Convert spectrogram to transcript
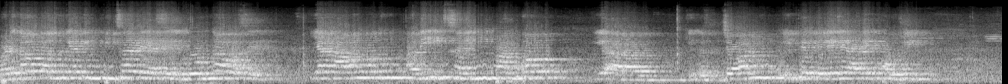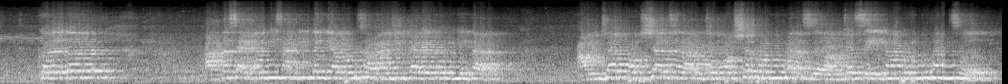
भडगाव तालुक्यातील पिचर्डे असेल गोंडगाव असेल या गावांमधून अनेक सैनिक बांधव जवान इथे गेलेले आहेत. फौजी खर तर आता साहेबांनी सांगितलं की आपण सामाजिक कार्यक्रम घेतात. आमच्या पक्षाचं आमच्या पक्षप्रमुखांचं आमच्या सेना प्रमुखांचं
